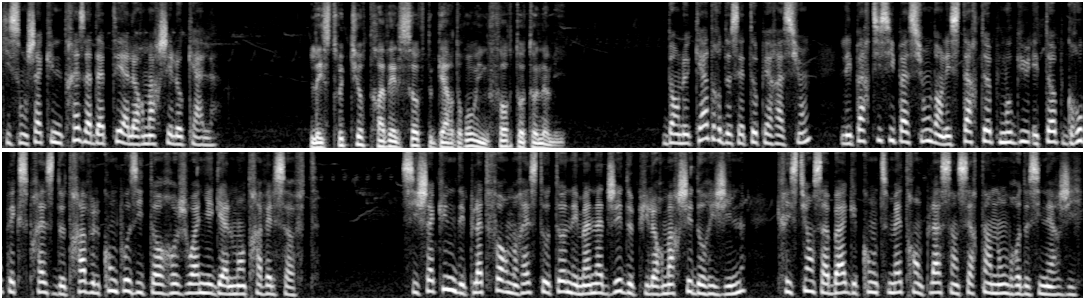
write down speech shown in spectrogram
qui sont chacune très adaptées à leur marché local. Les structures Travelsoft garderont une forte autonomie. Dans le cadre de cette opération, les participations dans les startups Mogu et Top Group Express de Travel Compositor rejoignent également Travelsoft. Si chacune des plateformes reste autonome et managée depuis leur marché d'origine, Christian Sabag compte mettre en place un certain nombre de synergies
